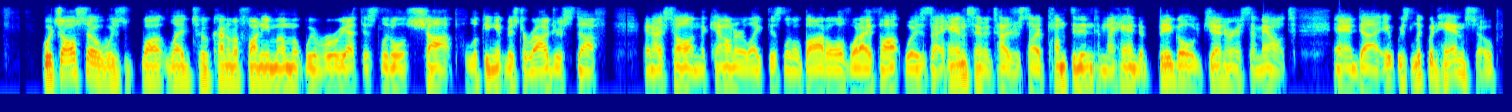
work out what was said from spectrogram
which also was what led to kind of a funny moment where we were at this little shop looking at Mr. Rogers stuff, and I saw on the counter like this little bottle of what I thought was a hand sanitizer. So I pumped it into my hand, a big old generous amount, and uh, it was liquid hand soap.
